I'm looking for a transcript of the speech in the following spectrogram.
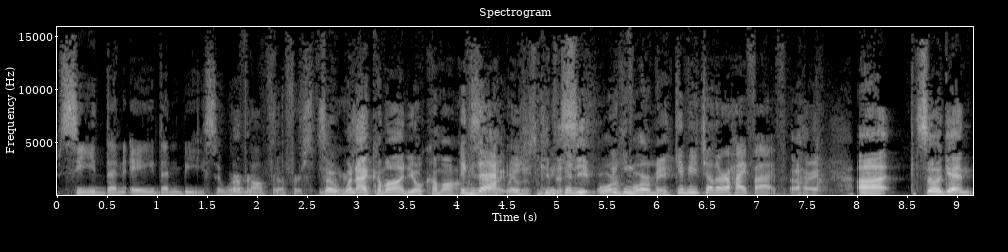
seed then A then B. So we're Perfect. involved for so, the first. Few so years. when I come on, you'll come on. So Exactly. you'll just keep We the can- seat warm for me. Give each other a high five. All right. Uh, so again,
